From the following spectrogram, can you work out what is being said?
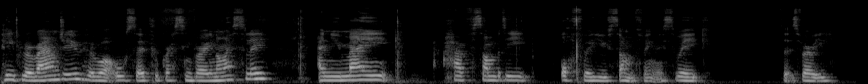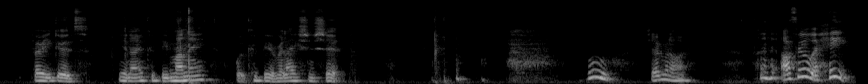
people around you who are also progressing very nicely and you may have somebody offer you something this week that's very very good you know it could be money or it could be a relationship Ooh, Gemini. I feel the heat.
